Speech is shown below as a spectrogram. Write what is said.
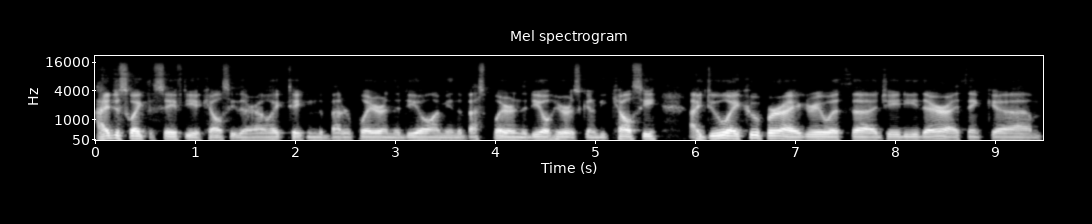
I just like the safety of Kelce there. I like taking the better player in the deal. I mean, the best player in the deal here is going to be Kelce. I do like Hooper. I agree with uh, JD there. I think um,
